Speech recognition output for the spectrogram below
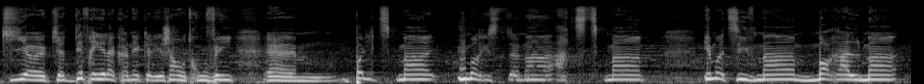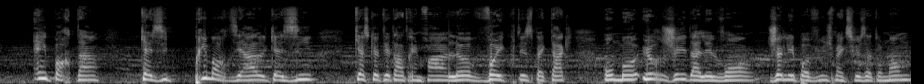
qui, euh, a défrayé la chronique que les gens ont trouvé euh, politiquement, humoristiquement, artistiquement, émotivement, moralement important, quasi primordial, quasi qu'est-ce que tu es en train de faire là, va écouter le spectacle. On m'a urgé d'aller le voir, je ne l'ai pas vu, je m'excuse à tout le monde.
